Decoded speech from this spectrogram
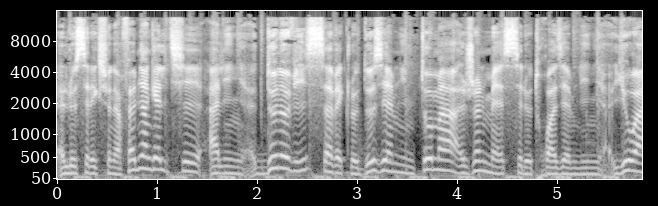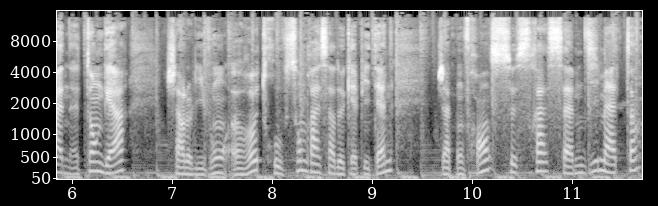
Le sélectionneur Fabien Galtier aligne deux novices avec le deuxième ligne Thomas Jeunmess et le troisième ligne Johan Tanga. Charles Olivon retrouve son brassard de capitaine. Japon-France, ce sera samedi matin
